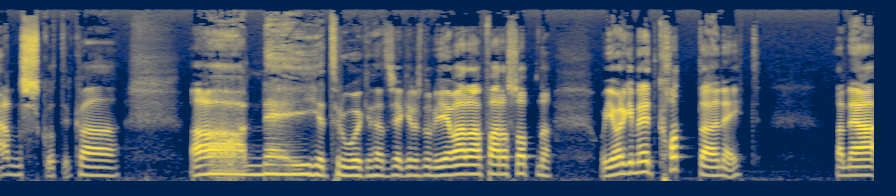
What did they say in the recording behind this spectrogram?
anskotir hvað? Ah nei, ég trú ekki þetta sé að gerast núna. Ég var að fara að sopna og ég var ekki með neitt kottað neitt. Þannig að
